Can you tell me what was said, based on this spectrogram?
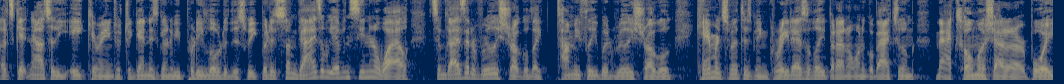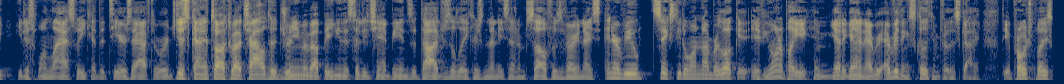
Let's get now to the 8K range, which again is going to be pretty loaded this week. But it's some guys that we haven't seen in a while. Some guys that have really struggled, like Tommy Fleetwood really struggled. Cameron Smith has been great as of late, but I don't want to go back to him. Max Homa, shout out our boy. He just won last week, had the tears afterwards. Just kind of talked about childhood dream about being in the city champions, the Dodgers, the Lakers, and then he said himself. It was a very nice interview. 60 to 1 number. Look, if you want to play him yet again, every, everything's clicking for this guy. The approach plays is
